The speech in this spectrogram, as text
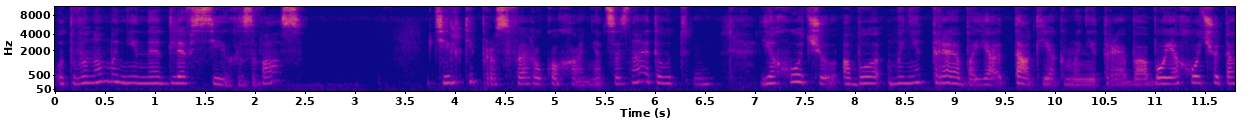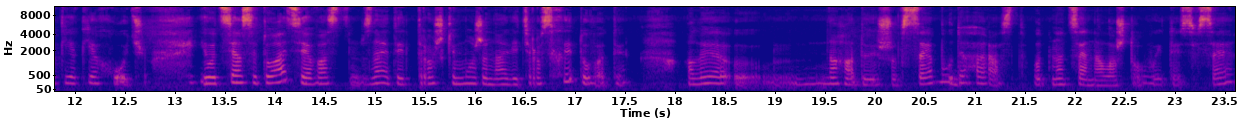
от воно мені не для всіх з вас, тільки про сферу кохання. Це знаєте, от я хочу, або мені треба я, так, як мені треба, або я хочу так, як я хочу. І оця ситуація вас, знаєте, трошки може навіть розхитувати. Але е, нагадую, що все буде гаразд. От на це налаштовуйтесь. Все, е,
